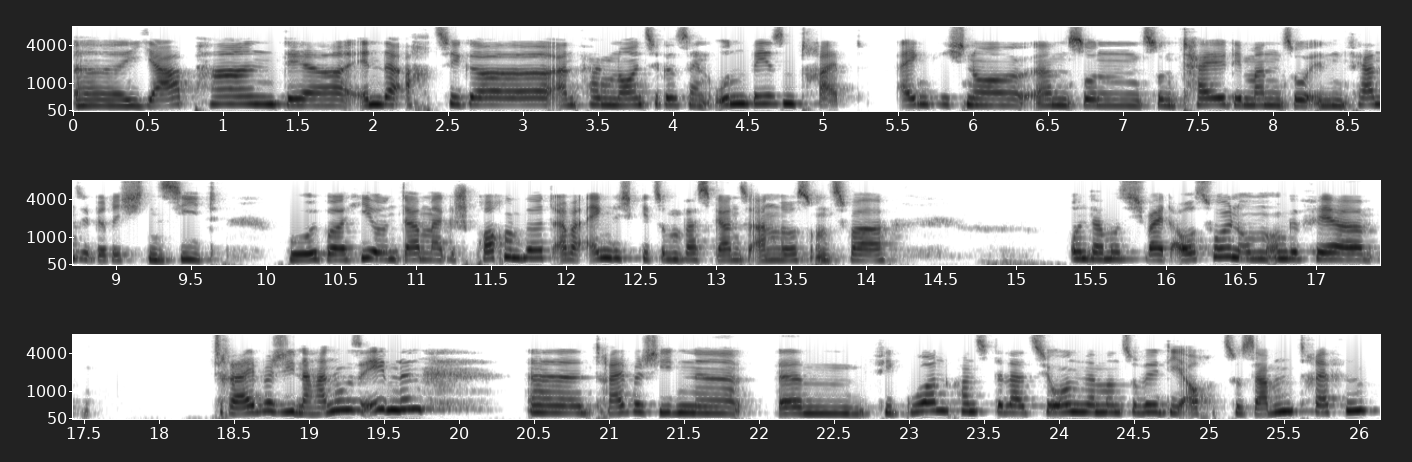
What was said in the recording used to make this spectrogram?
äh, Japan, der Ende 80er, Anfang 90er sein Unwesen treibt. Eigentlich nur ähm, so, ein, so ein Teil, den man so in Fernsehberichten sieht, worüber hier und da mal gesprochen wird, aber eigentlich geht's um was ganz anderes und zwar, und da muss ich weit ausholen, um ungefähr drei verschiedene Handlungsebenen, äh, drei verschiedene ähm, Figurenkonstellationen, wenn man so will, die auch zusammentreffen.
